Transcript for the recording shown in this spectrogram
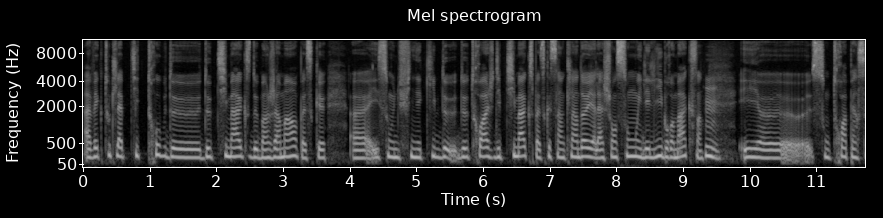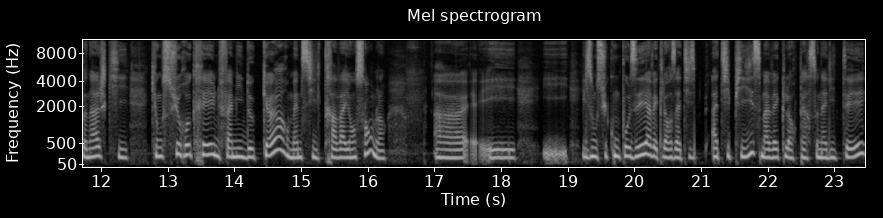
avec toute la petite troupe de, de petits Max, de Benjamin, parce que euh, ils sont une fine équipe de, trois. Je dis petit Max parce que c'est un clin d'œil à la chanson Il est libre Max. Hmm. Et euh, sont trois personnages qui, qui ont su recréer une famille de cœur, même s'ils travaillent ensemble. Et, ils ont su composer avec leurs atypismes, avec leur personnalité.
